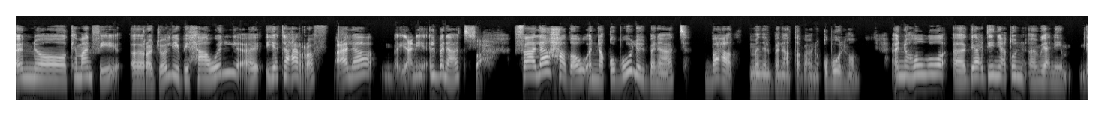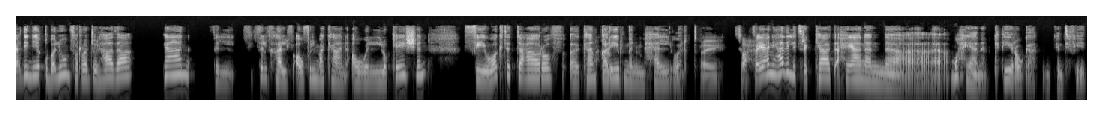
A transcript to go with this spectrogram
أنه كمان في رجل يبي يحاول آه، يتعرف على يعني البنات. صح. فلاحظوا أن قبول البنات بعض من البنات طبعا وقبولهم أنه هو آه، قاعدين يعطون آه، يعني قاعدين يقبلون في الرجل هذا كان في في الخلف أو في المكان أو ال location في وقت التعارف آه، كان قريب من محل ورد. أي صح. فيعني هذه ال tricks ات أحيانا آه، مو أحيانا كثير أوقات ممكن تفيد.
